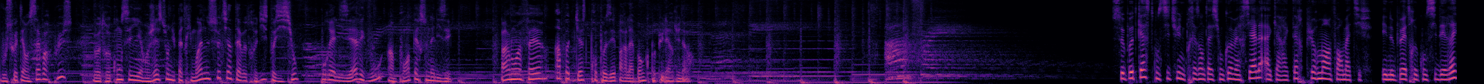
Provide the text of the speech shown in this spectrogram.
Vous souhaitez en savoir plus? Votre conseiller en gestion du patrimoine se tient à votre disposition pour réaliser avec vous un point personnalisé. Parlons Affaires, un podcast proposé par la Banque Populaire du Nord. Ce podcast constitue une présentation commerciale à caractère purement informatif et ne peut être considéré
